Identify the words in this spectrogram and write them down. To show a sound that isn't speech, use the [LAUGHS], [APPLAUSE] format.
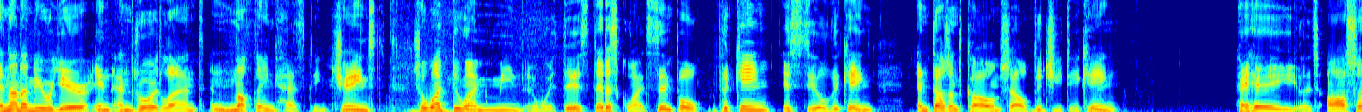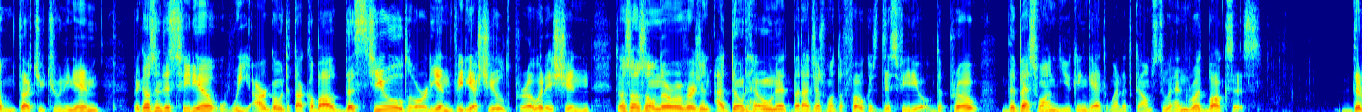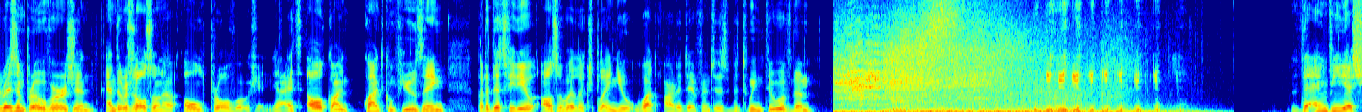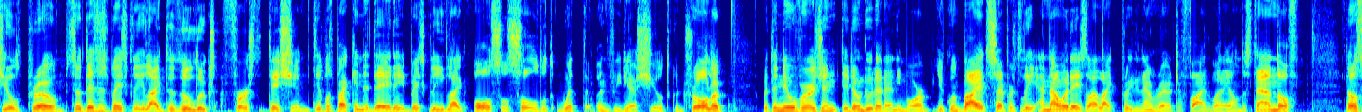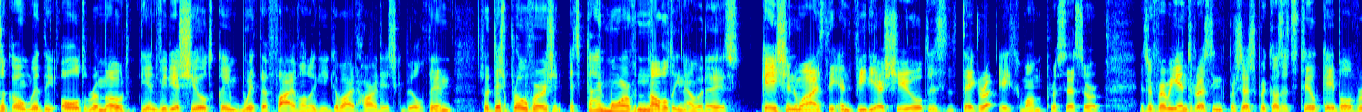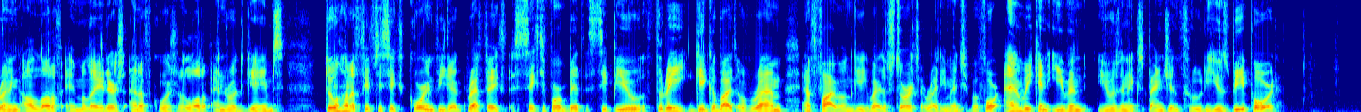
Another new year in Android land and nothing has been changed. So what do I mean with this? That is quite simple. The king is still the king and doesn't call himself the GT King. Hey hey, it's awesome that you're tuning in, because in this video we are going to talk about the Shield or the Nvidia Shield Pro Edition. There's also a normal version, I don't own it, but I just want to focus this video of the Pro, the best one you can get when it comes to Android boxes. There is a Pro version and there is also an old Pro version. Yeah, it's all quite, quite confusing, but in this video also will explain you what are the differences between two of them. [LAUGHS] The Nvidia Shield Pro. So this is basically like the deluxe first edition. This was back in the day, they basically like also sold it with the Nvidia Shield controller. With the new version, they don't do that anymore. You can buy it separately and nowadays I like pretty damn rare to find what I understand of. It also came with the old remote. The Nvidia Shield came with a 500GB hard disk built in. So this Pro version is kind of more of a novelty nowadays. Application-wise, the Nvidia Shield is the Tegra X1 processor. It's a very interesting processor because it's still capable of running a lot of emulators and of course a lot of Android games. 256 core Nvidia graphics, 64-bit CPU, 3GB of RAM and 500GB of storage already mentioned before and we can even use an expansion through the USB port.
